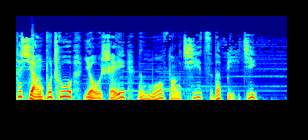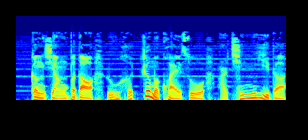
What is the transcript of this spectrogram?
他想不出有谁能模仿妻子的笔迹。更想不到如何这么快速而轻易的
